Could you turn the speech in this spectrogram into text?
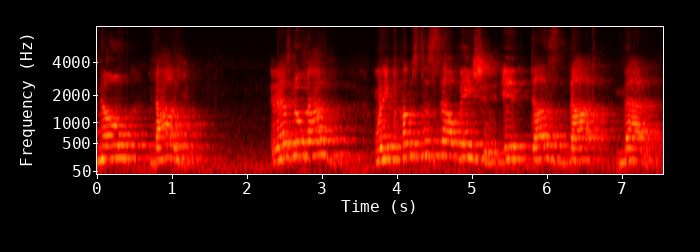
no value. It has no value. When it comes to salvation, it does not matter.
